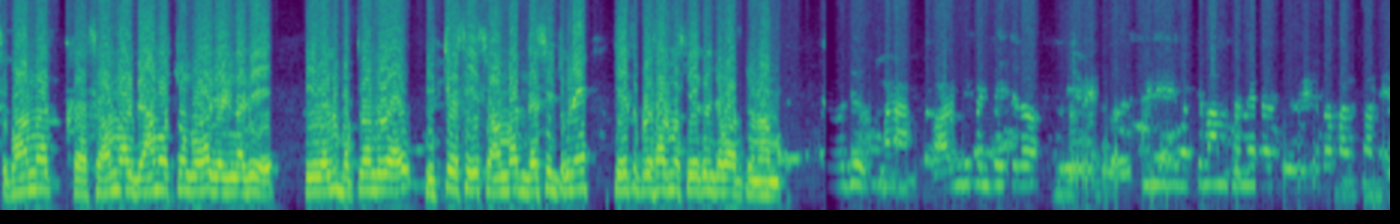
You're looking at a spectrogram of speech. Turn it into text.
స్వామివారి స్వామివారి గ్రామోత్సవం కూడా జరిగినది. ఈ రోజు భక్తులందరూ ఇచ్చేసి స్వామివారిని దర్శించుకుని చేతి ప్రసాదం స్వీకరించబడుతున్నాము రోజు మన వారంగి పంచాయతీలో రుక్మిణి సత్యభామ సమేత వేణుగోపాల స్వామి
